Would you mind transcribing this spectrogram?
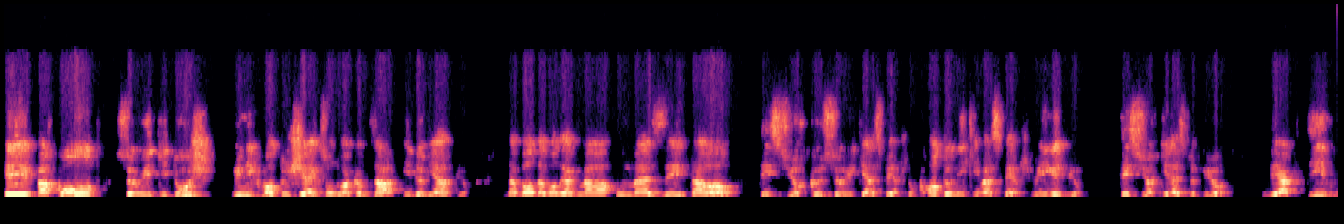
Et par contre, celui qui touche, uniquement touché avec son doigt comme ça, il devient impur. D'abord, d'avant de l'agmara, umazé taor, tu es sûr que celui qui asperge, donc Anthony qui m'asperge, lui il est pur. Tu es sûr qu'il reste pur? Véactive,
